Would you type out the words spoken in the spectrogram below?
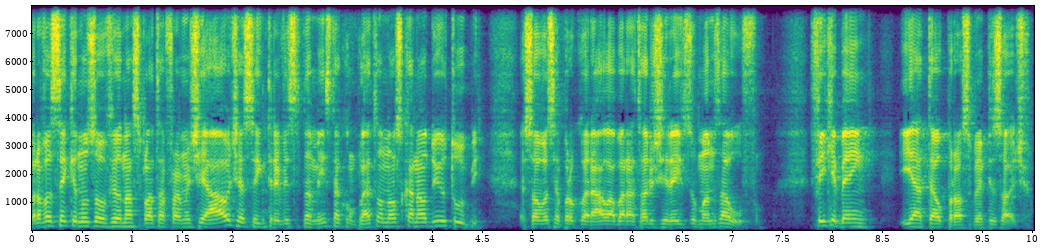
Para você que nos ouviu nas plataformas de áudio, essa entrevista também está completa no nosso canal do YouTube. É só você procurar o Laboratório de Direitos Humanos da UFO. Fique bem e até o próximo episódio.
